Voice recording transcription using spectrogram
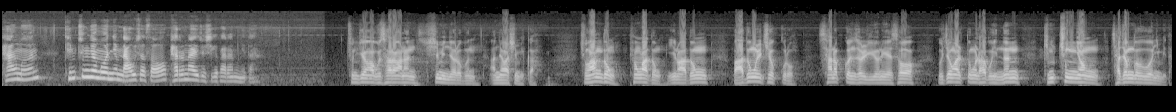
다음은 김충령 의원님 나오셔서 발언하여 주시기 바랍니다. 존경하고 사랑하는 시민 여러분 안녕하십니까? 중앙동, 평화동, 인화동, 마동을 지역구로 산업건설위원회에서 의정활동을 하고 있는 김충령 자전거 의원입니다.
